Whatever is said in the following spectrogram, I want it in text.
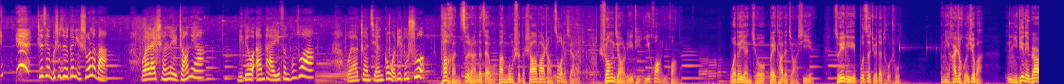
之前不是就跟你说了吗？我要来城里找你啊！你给我安排一份工作啊！我要赚钱供我弟读书。他很自然的在我办公室的沙发上坐了下来，双脚离地一晃一晃的。我的眼球被他的脚吸引。嘴里不自觉地吐出：“你还是回去吧，你弟那边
